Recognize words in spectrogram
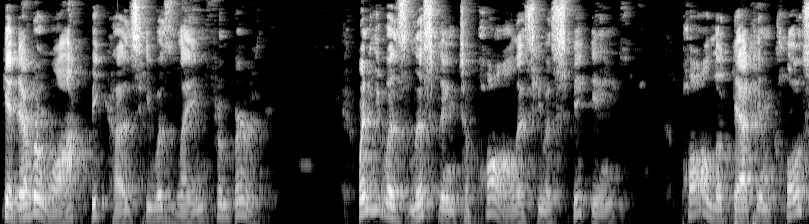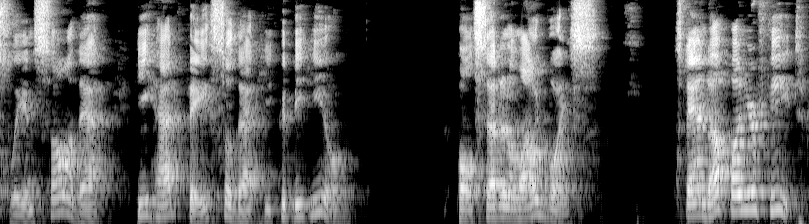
He had never walked because he was lame from birth. When he was listening to Paul as he was speaking, Paul looked at him closely and saw that he had faith so that he could be healed. Paul said in a loud voice, Stand up on your feet.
